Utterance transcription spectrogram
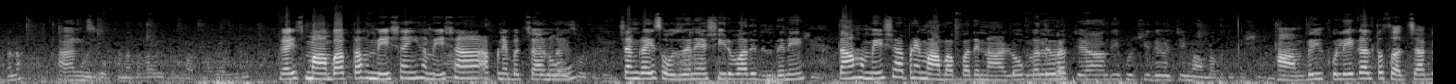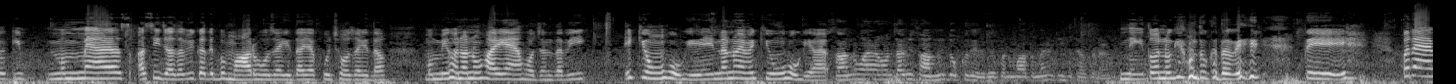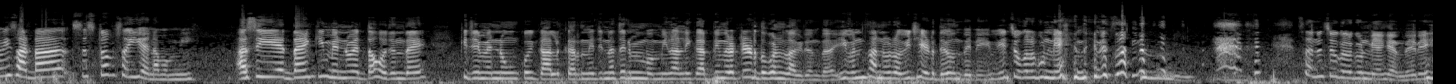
ਹੈਨਾ? ਕੋਈ ਹਾਂਜੀ ਦੁੱਖ ਨਾ ਦਿਖਾਵੇ ਪਰਮਾਤਮਾ ਵਾਹਿਗੁਰੂ ਗਾਇਸ ਮਾਂ-ਬਾਪ ਤਾਂ ਹਮੇਸ਼ਾ ਹੀ ਹਮੇਸ਼ਾ ਆਪਣੇ ਬੱਚਿਆਂ ਚੰਗਾ ਹੀ ਨੂੰ ਸੋਚਦੇ ਆ। ਚੰਗਾ ਹੀ ਸੋਚਦੇ ਨੇ ਆਸ਼ੀਰਵਾਦ ਹੀ ਦਿੰਦੇ ਨੇ। ਤਾਂ ਹਮੇਸ਼ਾ ਆਪਣੇ ਮਾਂ-ਬਾਪਾਂ ਦੇ ਨਾਲ ਲੋ ਕਿਉਂਕਿ ਕਦੇ ਉਹਨਾਂ ਬੱਚਿਆਂ ਦੀ ਖੁਸ਼ੀ ਦੇ ਵਿੱਚ ਹੀ ਮਾਂ-ਬਾਪ ਦੀ ਖੁਸ਼ੀ ਹੁੰਦੀ ਹਾਂ। ਬਿਲਕੁਲ। ਇਹ ਗੱਲ ਤਾਂ ਸੱਚ ਆ ਕਿਉਂਕਿ ਮ- ਮੈਂ ਅਸੀਂ ਜਦੋਂ ਵੀ ਕਦੇ ਬਿਮਾਰ ਹੋ ਜਾਈਦਾ ਜਾਂ ਕੁਝ ਹੋ ਜਾਈਦਾ ਮੰਮੀ ਉਹਨਾਂ ਨੂੰ ਹਾਏ ਐ ਹੋ ਜਾਂਦਾ ਵੀ ਇਹ ਕਿਉਂ ਹੋ ਗਏ? ਇਹਨਾਂ ਨੂੰ ਐਵੇਂ ਕਿਉਂ ਹੋ ਗਿਆ? ਸਾਨੂੰ ਐ ਹੁੰਦਾ ਵੀ ਸਾਨੂੰ ਹੀ ਦੁੱਖ ਦੇ ਦੇਵੇ ਪਰਮਾਤਮਾ ਨੇ ਠੀਕ ਠਾਕ ਰਹਿਣਾ। ਨਹੀਂ ਤੁਹਾਨੂੰ ਕਿਉਂ ਦੁੱਖ ਦਵੇ? ਤੇ ਪਰ ਐ ਵੀ ਸਾਡਾ ਸਿਸਟਮ ਸਹੀ ਹੈ ਨਾ ਮੰਮੀ? ਅਸੀਂ ਇਦਾਂ ਹੈ ਕਿ ਮੈਨੂੰ ਇਦਾਂ ਹੋ ਜਾਂਦਾ ਹੈ ਕਿ ਜੇ ਮੈਨੂੰ ਕੋਈ ਗੱਲ ਕਰਨੀ ਜਿੰਨਾ ਚਿਰ ਮੈਂ ਮੰਮੀ ਨਾਲ ਨਹੀਂ ਕਰਦੀ ਮੇਰਾ ਢਿੱਡ ਦੁਖਣ ਲੱਗ ਜਾਂਦਾ ਈਵਨ ਸਾਨੂੰ ਰਵੀ ਛੇੜਦੇ ਹੁੰਦੇ ਨੇ ਵੀ ਇਹ ਚੁਗਲ ਗੁੰਨੀਆਂ ਕਹਿੰਦੇ ਨੇ ਸਾਨੂੰ। ਸਾਨੂੰ ਚੁਗਲ ਗੁੰਨੀਆਂ ਕਹਿੰਦੇ ਨੇ।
